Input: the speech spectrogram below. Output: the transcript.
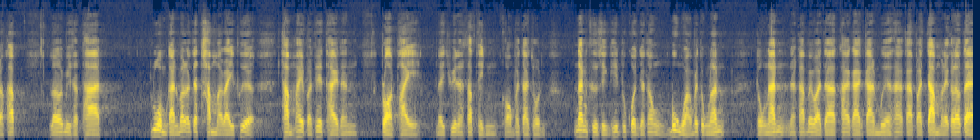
หรอกครับ เราต้องมีศรัทธาร่วมกันว่าเราจะทำอะไรเพื่อทำให้ประเทศไทยนั้นปลอดภัยในชีวิตและทรัพย์สินของประชาชน นั่นคือสิ่งที่ทุกคนจะต้องมุ่งหวังไปตรงนั้น ตรงนั้นนะครับ ไม่ว่าจะข้าราชการการเมืองข้าราชการประจำอะไรก็แล้วแต่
